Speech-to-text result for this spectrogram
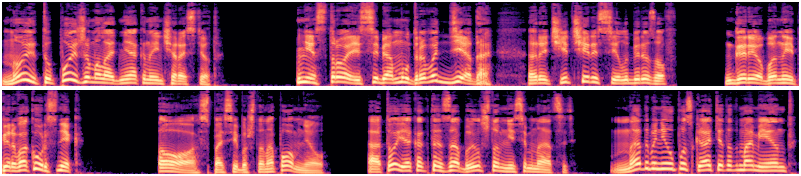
Ну и тупой же молодняк нынче растет. «Не строй из себя мудрого деда!» — рычит через силу Бирюзов. «Гребаный первокурсник!» «О, спасибо, что напомнил. А то я как-то забыл, что мне 17. Надо бы не упускать этот момент,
